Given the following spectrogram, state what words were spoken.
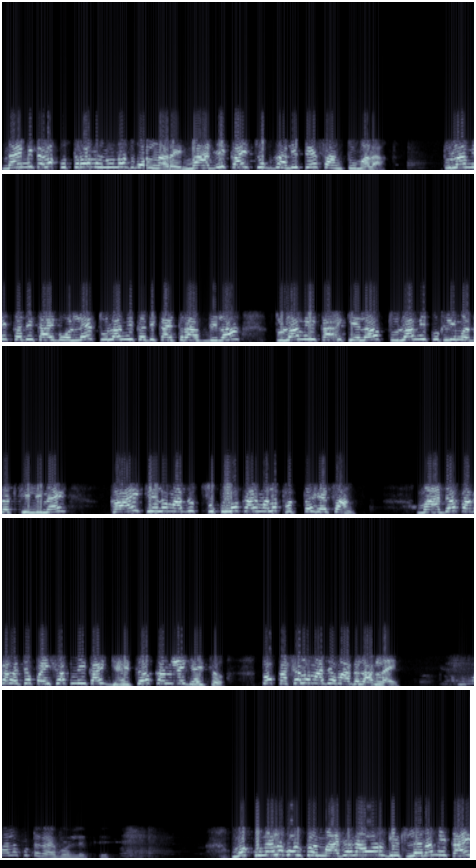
नाही मी त्याला कुत्रा म्हणूनच बोलणार आहे. माझी काय चूक झाली ते सांग तू मला. तुला मी कधी काय बोलले तुला मी कधी काय त्रास दिला तुला मी काय केलं तुला मी कुठली मदत केली नाही. काय केलं माझं चुकलं काय मला फक्त हे सांग. माझ्या पगाराच्या पैशात मी काय घ्यायचं का नाही घ्यायचं? कशाला माझ्या मागं लागलाय? तुम्हाला कुठं काय बोललेत ते? मग कुणाला बोलतोय? माझ्या नावावर घेतलं ना मी काय?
